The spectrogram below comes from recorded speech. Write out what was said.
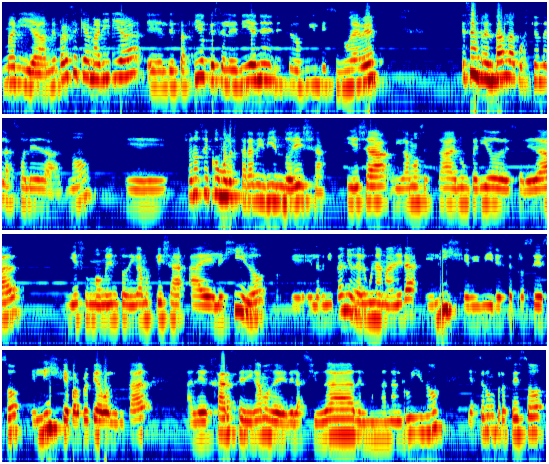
María, me parece que a María el desafío que se le viene en este 2019 es enfrentar la cuestión de la soledad, ¿no? Eh, yo no sé cómo lo estará viviendo ella, si ella, digamos, está en un periodo de soledad y es un momento, digamos, que ella ha elegido, porque el ermitaño de alguna manera elige vivir ese proceso, elige por propia voluntad alejarse, digamos, de, la ciudad, del mundanal ruido y hacer un proceso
